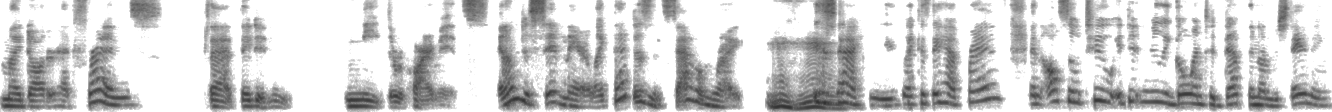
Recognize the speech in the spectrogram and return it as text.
my daughter had friends that they didn't meet the requirements. And I'm just sitting there like that doesn't sound right. Mm-hmm. Exactly. Like, because they have friends. And also, too, it didn't really go into depth and understanding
